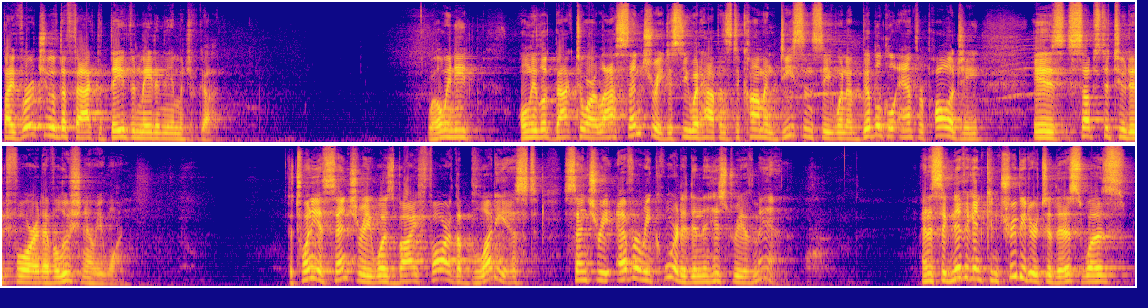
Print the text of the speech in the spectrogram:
by virtue of the fact that they've been made in the image of God? Well, we need only look back to our last century to see what happens to common decency when a biblical anthropology is substituted for an evolutionary one. The 20th century was by far the bloodiest century ever recorded in the history of man. And a significant contributor to this was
